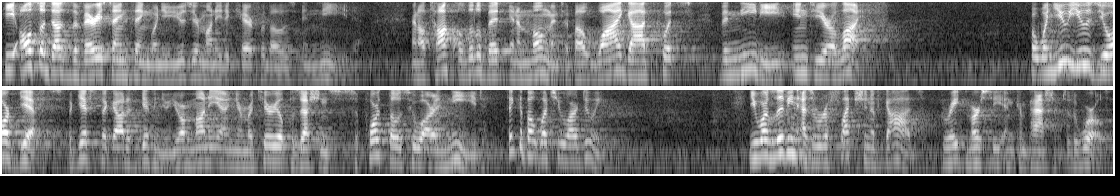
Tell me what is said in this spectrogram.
He also does the very same thing when you use your money to care for those in need. And I'll talk a little bit in a moment about why God puts the needy into your life. But when you use your gifts, the gifts that God has given you, your money and your material possessions, to support those who are in need, think about what you are doing. You are living as a reflection of God's great mercy and compassion to the world.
